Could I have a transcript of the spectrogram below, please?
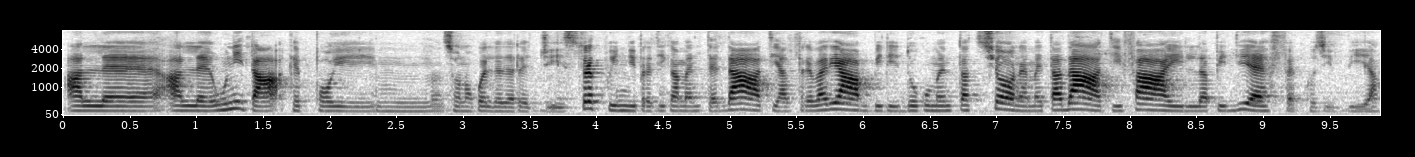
alle, alle unità che poi mh, sono quelle del registro e quindi praticamente dati, altre variabili, documentazione, metadati, file, pdf e così via.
